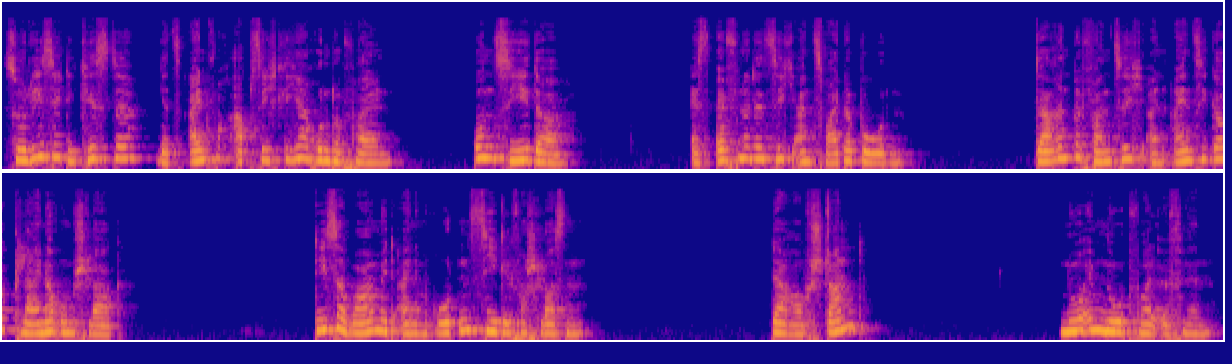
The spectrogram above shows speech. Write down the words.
So ließ sie die Kiste jetzt einfach absichtlich herunterfallen. Und sieh da. Es öffnete sich ein zweiter Boden. Darin befand sich ein einziger kleiner Umschlag. Dieser war mit einem roten Siegel verschlossen. Darauf stand nur im Notfall öffnen.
